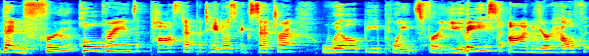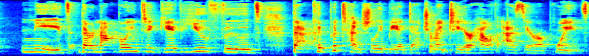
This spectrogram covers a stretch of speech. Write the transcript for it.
then fruit, whole grains, pasta, potatoes, etc. will be points for you. Based on your health needs, they're not going to give you foods that could potentially be a detriment to your health as zero points.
